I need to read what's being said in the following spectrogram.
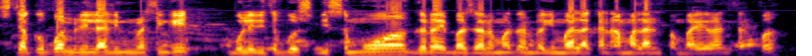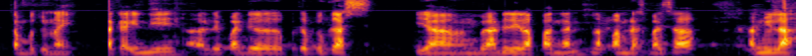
Setiap kupon bernilai RM15 boleh ditebus di semua gerai bazar Ramadan bagi menggalakkan amalan pembayaran tanpa tanpa tunai. Setakat ini uh, daripada petugas yang berada di lapangan 18 bazar, alhamdulillah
